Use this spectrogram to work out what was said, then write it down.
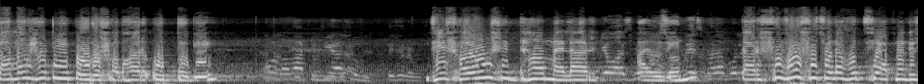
কামারহাটি পৌরসভার উদ্যোগে যে স্বয়ং সিদ্ধা মেলার আয়োজন, তার শুভ সূচনা হচ্ছে আপনাদের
